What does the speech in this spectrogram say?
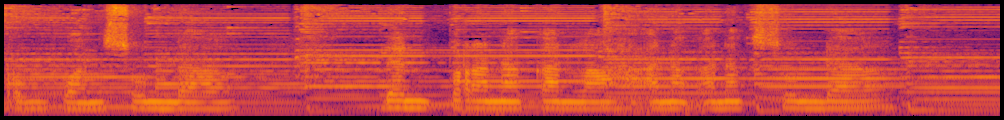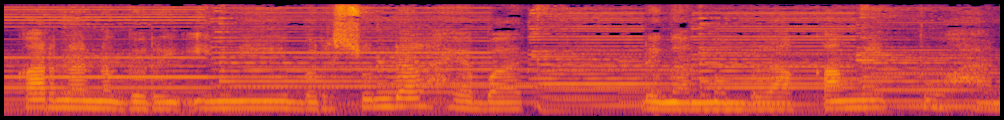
perempuan sundal dan peranakanlah anak-anak sundal karena negeri ini bersundal hebat dengan membelakangi Tuhan.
